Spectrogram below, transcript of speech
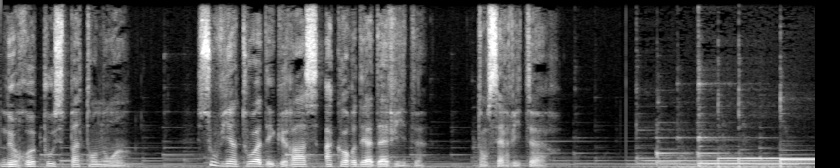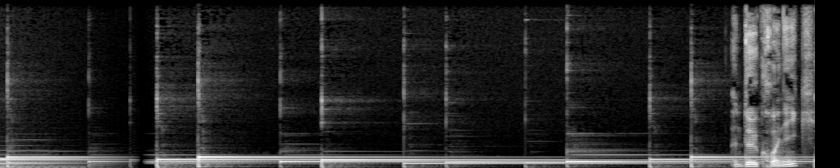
ne repousse pas ton oin. Souviens-toi des grâces accordées à David, ton serviteur. 2 Chroniques,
